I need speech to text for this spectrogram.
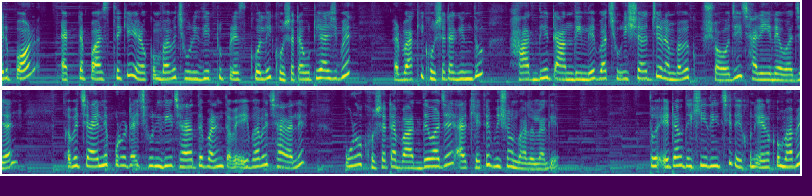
এরপর একটা পাশ থেকে এরকমভাবে ছুরি দিয়ে একটু প্রেস করলেই খোসাটা উঠে আসবে। আর বাকি খোসাটা কিন্তু হাত দিয়ে টান দিলে বা ছুরির সাহায্যে এরমভাবে খুব সহজেই ছাড়িয়ে নেওয়া যায়। তবে চাইলে পুরোটাই ছুরি দিয়ে ছাড়াতে পারেন, তবে এইভাবে ছাড়ালে পুরো খোসাটা বাদ দেওয়া যায় আর খেতে ভীষণ ভালো লাগে। তো এটাও দেখিয়ে দিচ্ছি, দেখুন এরকমভাবে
